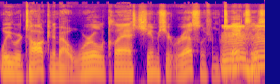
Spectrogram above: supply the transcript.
we were talking about world class championship wrestling from Texas,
